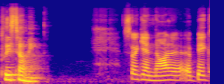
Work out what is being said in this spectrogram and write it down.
Please tell me. So again not a, a big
